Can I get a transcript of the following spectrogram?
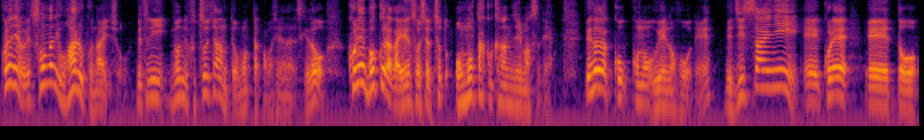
これねそんなに悪くないでしょ別になんで普通じゃんって思ったかもしれないですけどこれ僕らが演奏してるとちょっと重たく感じますね。でそれがここの上の方でで実際に、えー、これ、えー、っと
